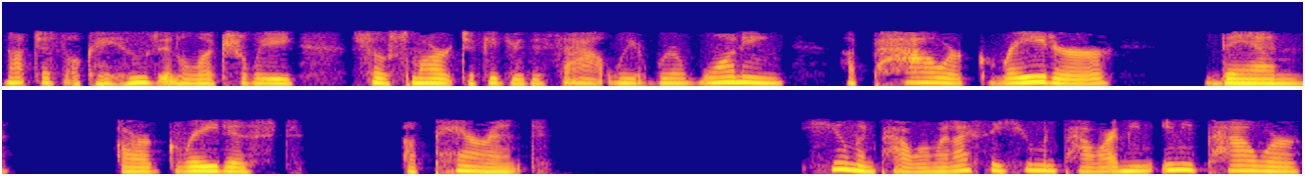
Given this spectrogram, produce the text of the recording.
Not just, okay, who's intellectually so smart to figure this out? We're, we're wanting a power greater than our greatest apparent human power. When I say human power, I mean any power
